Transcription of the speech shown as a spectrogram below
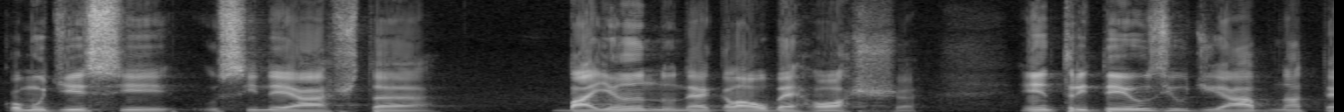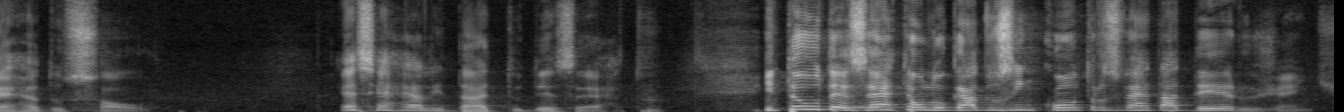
Como disse o cineasta baiano, né, Glauber Rocha, entre Deus e o diabo na terra do sol. Essa é a realidade do deserto. Então, o deserto é um lugar dos encontros verdadeiros, gente.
